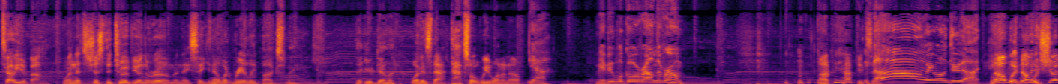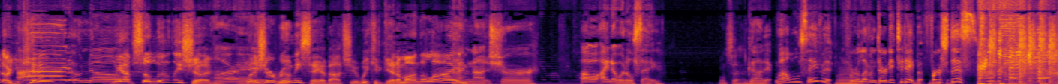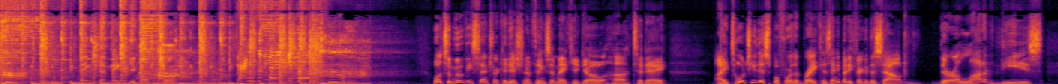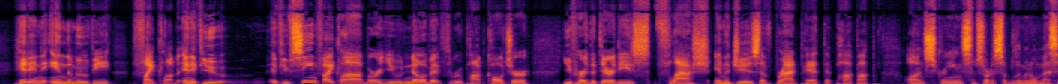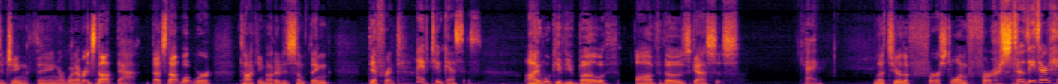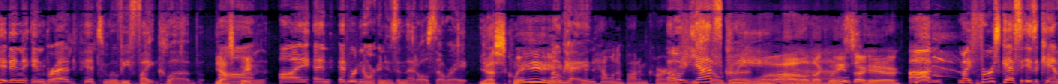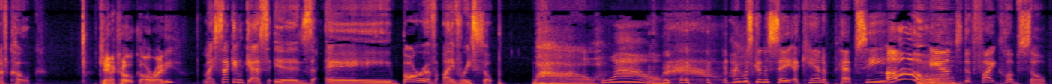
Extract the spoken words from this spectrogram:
tell you about when it's just the two of you in the room and they say, you know what really bugs me that you're doing? What is that? That's what we want to know. Yeah. Maybe we'll go around the room. I'd be happy to. Oh, we won't do that. No, we- no, we should. Are you kidding? I don't know. We absolutely should. All right. What does your roomie say about you? We could get him on the line. I'm not sure. Oh, I know what he'll say. What's that? Got it. Well, we'll save it for uh-huh. 11:30 today. But first, this. Things that make you go, huh. Well, it's a movie centric edition of things that make you go, huh, today. I told you this before the break. Has anybody figured this out? There are a lot of these hidden in the movie Fight Club. And if you if you've seen Fight Club or you know of it through pop culture, you've heard that there are these flash images of Brad Pitt that pop up on screen, some sort of subliminal messaging thing or whatever. It's not that. That's not what we're talking about. It is something different. I have two guesses. I will give you both of those guesses. Okay. Let's hear the first one first. So these are hidden in Brad Pitt's movie Fight Club. Yes, Queen. I and Edward Norton is in that also, right? Yes, Queen. Okay. And Helena Bonham Carter. Oh, she's yes, so good. Queen. Wow, the queens are here. Um, my first guess is a can of Coke. Can of Coke, alrighty. My second guess is a bar of ivory soap. Wow. Wow. I was going to say a can of Pepsi. Oh. And the Fight Club soap.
